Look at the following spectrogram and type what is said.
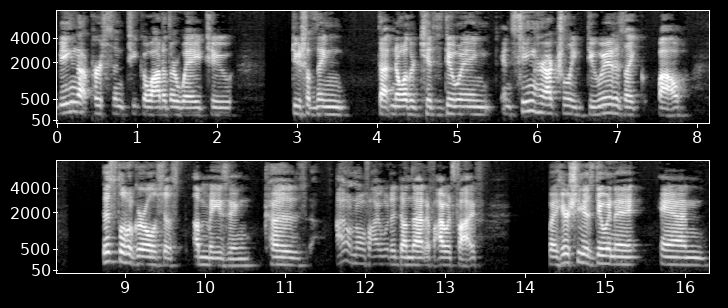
being that person to go out of their way to do something that no other kid's doing and seeing her actually do it is like wow this little girl is just amazing because I don't know if I would have done that if I was five. But here she is doing it, and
